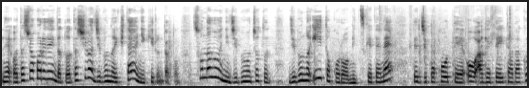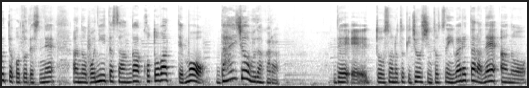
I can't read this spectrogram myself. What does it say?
ね、私はこれでいいんだと。私は自分の生きたいように生きるんだと。そんな風に自分をちょっと自分のいいところを見つけてね。で自己肯定を上げていただくってことですね。あのボニータさんが断っても大丈夫だから。で、えー、っとその時上司に突然言われたらねあの、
